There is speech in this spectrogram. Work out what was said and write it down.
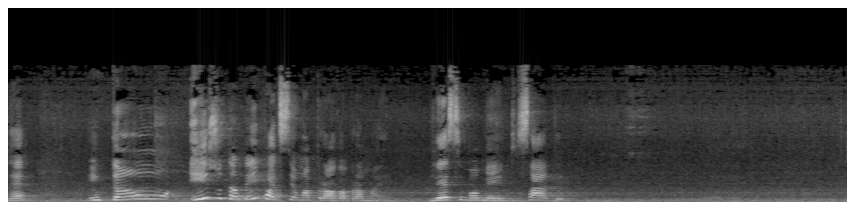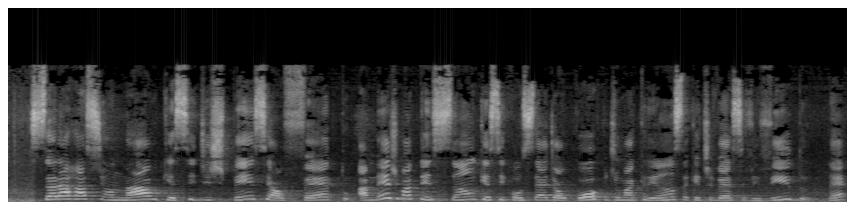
Né? Então, isso também pode ser uma prova para a mãe, nesse momento, sabe? Será racional que se dispense ao feto a mesma atenção que se concede ao corpo de uma criança que tivesse vivido, né?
